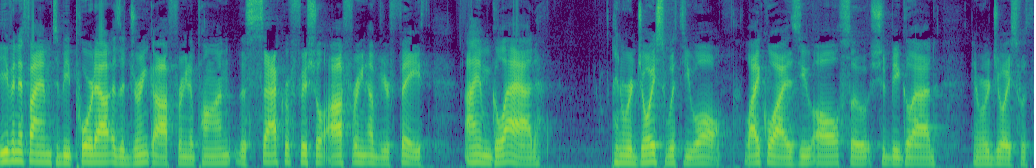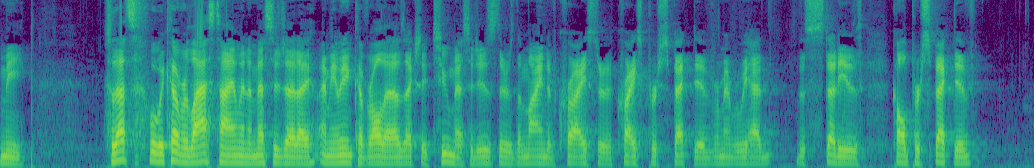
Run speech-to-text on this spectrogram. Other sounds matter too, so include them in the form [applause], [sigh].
Even if I am to be poured out as a drink offering upon the sacrificial offering of your faith, I am glad and rejoice with you all. Likewise, you also should be glad and rejoice with me. So that's what we covered last time in a message that I, I mean, we didn't cover all that. That was actually two messages. There's the mind of Christ or Christ perspective. Remember, we had the study is called perspective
